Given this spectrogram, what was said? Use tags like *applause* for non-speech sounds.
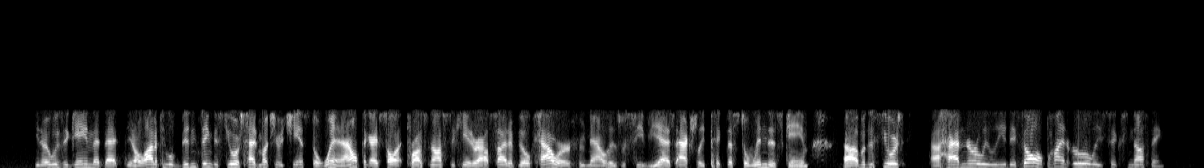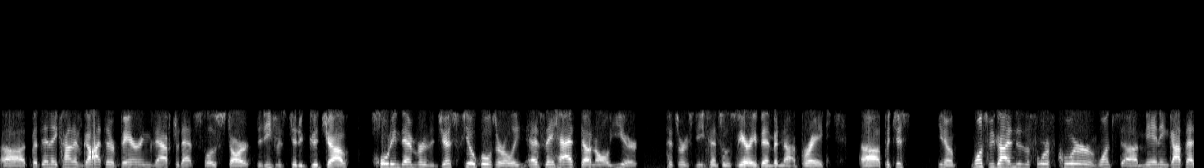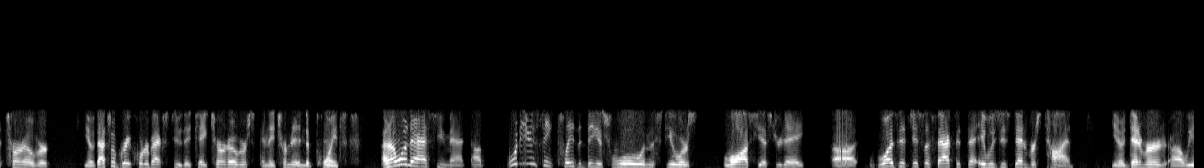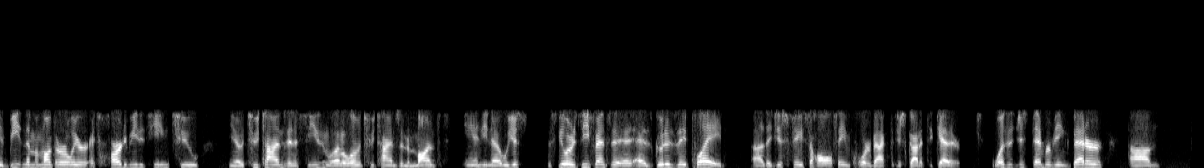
you know, it was a game that that you know a lot of people didn't think the Steelers had much of a chance to win. I don't think I saw a prognosticator outside of Bill Cowher, who now is with CBS, actually picked us to win this game. Uh, but the Steelers uh, had an early lead. They fell behind early six nothing, uh, but then they kind of got their bearings after that slow start. The defense did a good job holding Denver to just field goals early, as they had done all year. Pittsburgh's defense was very bend but not break. Uh, but just you know, once we got into the fourth quarter, once uh, Manning got that turnover, you know, that's what great quarterbacks do. They take turnovers and they turn it into points. And I wanted to ask you, Matt, uh, what do you think played the biggest role in the Steelers' loss yesterday? Uh, was it just the fact that, that it was just Denver's time? You know, Denver, uh, we had beaten them a month earlier. It's hard to beat a team two, you know, two times in a season, let alone two times in a month. And you know, we just the Steelers' defense, as good as they played, uh, they just faced a Hall of Fame quarterback that just got it together. Was it just Denver being better? Um,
